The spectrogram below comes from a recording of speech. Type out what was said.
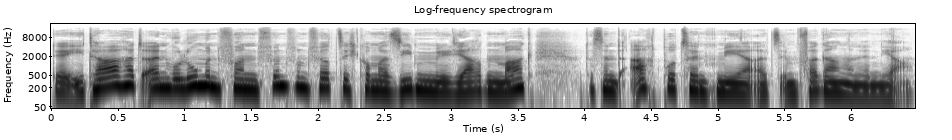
Der Etat hat ein Volumen von 45,7 Milliarden Mark. Das sind 8 Prozent mehr als im vergangenen Jahr.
